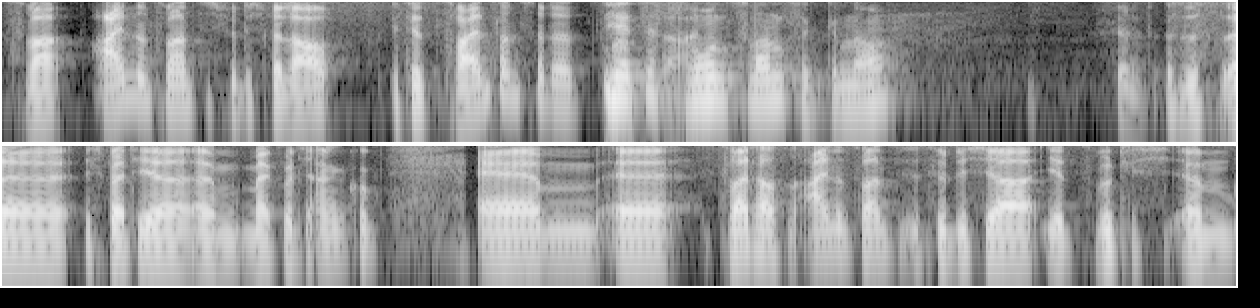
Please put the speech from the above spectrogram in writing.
2021 für dich verlaufen, ist jetzt 22 oder 20? Jetzt ist 22, genau. Stimmt. Es ist, äh, ich werde hier ähm, merkwürdig angeguckt. Ähm, äh, 2021 ist für dich ja jetzt wirklich ähm,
